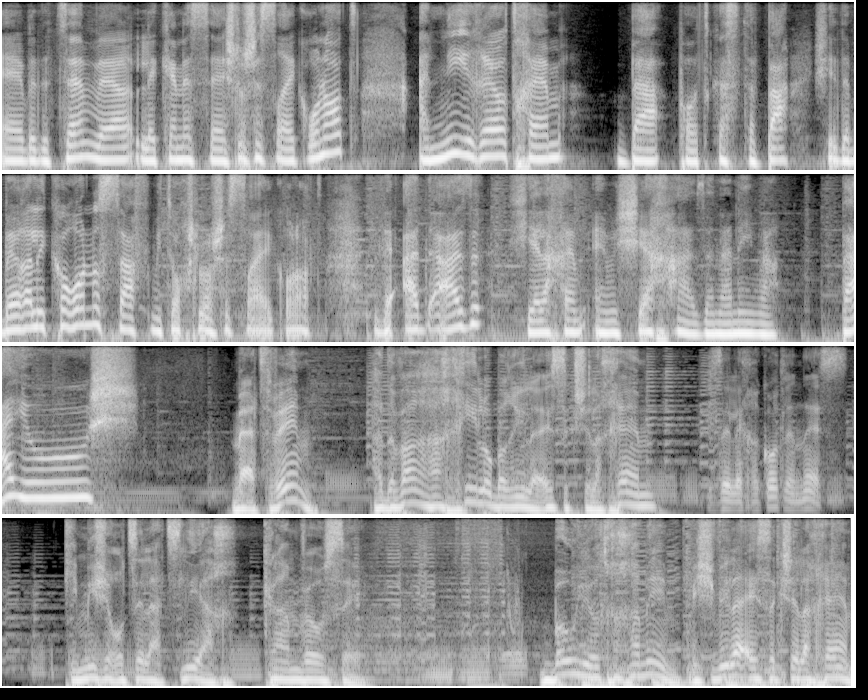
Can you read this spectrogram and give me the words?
אה, בדצמבר לכנס אה, 13 עקרונות, אני אראה אתכם בפודקאסט הבא, שידבר על עיקרון נוסף מתוך 13 העקרונות. ועד אז, שיהיה לכם המשך האזנה נעימה. ביי יוש! מעצבים? הדבר הכי לא בריא לעסק שלכם זה לחכות לנס. כי מי שרוצה להצליח, קם ועושה. בואו להיות חכמים בשביל העסק שלכם,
